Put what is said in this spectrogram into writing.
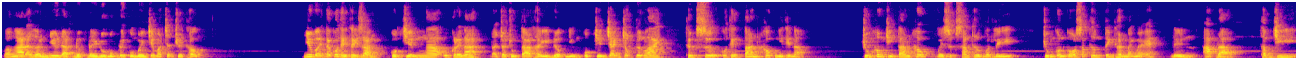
và Nga đã gần như đạt được đầy đủ mục đích của mình trên mặt trận truyền thông. Như vậy ta có thể thấy rằng cuộc chiến Nga-Ukraine đã cho chúng ta thấy được những cuộc chiến tranh trong tương lai thực sự có thể tàn khốc như thế nào. Chúng không chỉ tàn khốc về sức san thương vật lý, chúng còn có sát thương tinh thần mạnh mẽ đến áp đảo thậm chí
